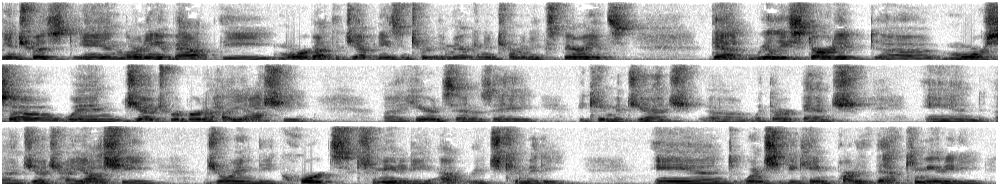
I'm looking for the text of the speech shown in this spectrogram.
interest in learning about the more about the Japanese inter- American internment experience. That really started more so when Judge Roberta Hayashi here in San Jose became a judge uh, with our bench, and uh, Judge Hayashi joined the court's community outreach committee. And when she became part of that community,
